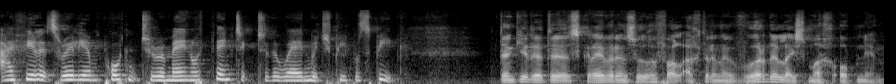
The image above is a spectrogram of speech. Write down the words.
I feel it's really important to remain authentic to the way in which people speak. Dink jy dat 'n skrywer in so 'n geval agter in 'n woordelys mag opneem?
